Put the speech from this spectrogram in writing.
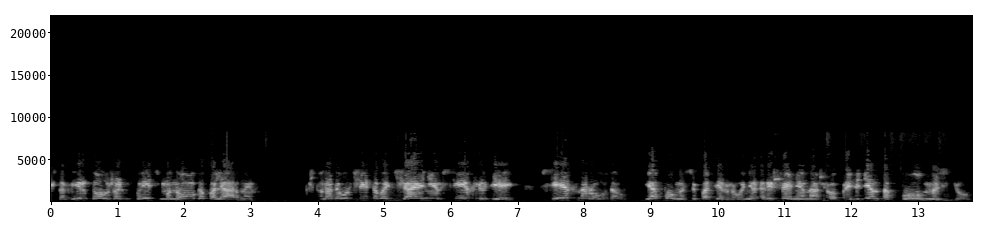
что мир должен быть многополярным, что надо учитывать чаяние всех людей, всех народов. Я полностью поддерживаю решение нашего президента полностью.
